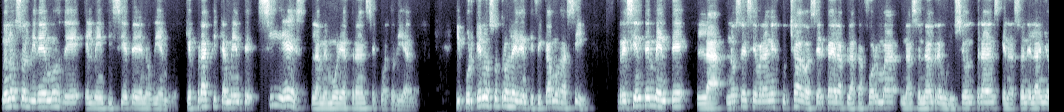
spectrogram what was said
no nos olvidemos del el 27 de noviembre, que prácticamente sí es la memoria trans ecuatoriana. ¿Y por qué nosotros la identificamos así? Recientemente, la, no sé si habrán escuchado acerca de la Plataforma Nacional Revolución Trans que nació en el año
